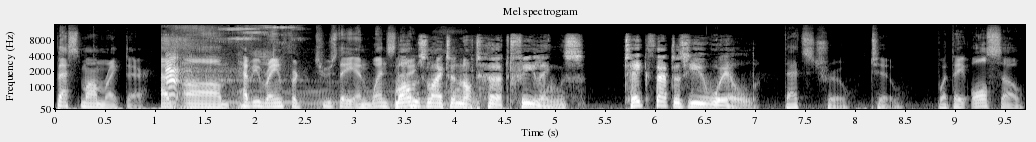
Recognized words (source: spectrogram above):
Best mom right there. Have, um, heavy rain for Tuesday and Wednesday. Mom's light are not hurt feelings. Take that as you will. That's true too, but they also.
